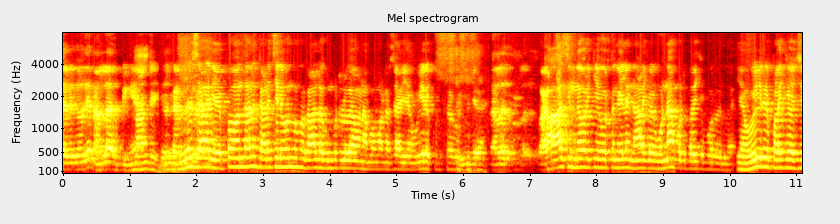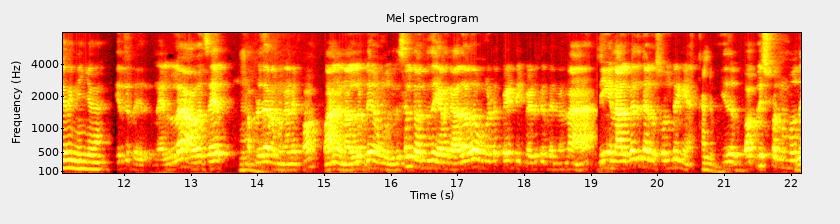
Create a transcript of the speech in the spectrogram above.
ஜெகஜோதியா நல்லா இருப்பீங்க. இல்ல சார் எப்ப வந்தாலும் கடைசியில வந்து உங்க காலில் கும்பிட்டு அவன் நம்ப மாட்டேன் சார். என் உயிரை கொடுத்தா நல்லது. காசு இன்ன வரைக்கும் ஒருத்தங்க கையில நாளைக்கு ஒன்னா போட்டு பதைக்க போறது இல்ல. என் உயிரை பழைக்க வச்சது நீங்க தான் இருக்கட்டும் எல்லாம் அவன் செயல். அப்படிதான் நம்ம நினைப்போம். வாங்க நல்லபடியா உங்களுக்கு ரிசல்ட் வந்தது. எனக்கு அதாவது உங்கள்ட்ட பேட்டி இப்ப எடுக்கிறது என்னன்னா நீங்க நாலு பேருக்கு அங்க சொல்றீங்க. இதை பப்ளிஷ் பண்ணும்போது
